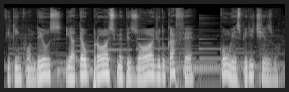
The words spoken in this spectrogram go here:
Fiquem com Deus e até o próximo episódio do Café com o Espiritismo.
